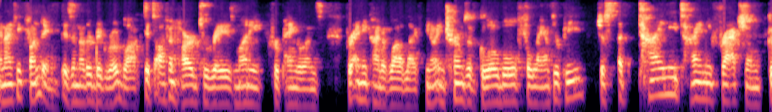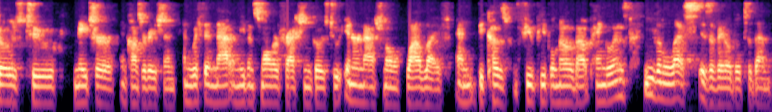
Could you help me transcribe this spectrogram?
And I think funding is another big roadblock. It's often hard to raise money for pangolins for any kind of wildlife. You know, in terms of global philanthropy, just a tiny, tiny fraction goes to nature and conservation. And within that, an even smaller fraction goes to international wildlife. And because few people know about pangolins, even less is available to them.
